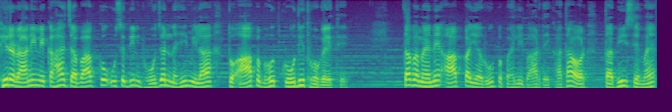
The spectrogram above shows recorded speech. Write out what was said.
फिर रानी ने कहा, जब आपको उस दिन भोजन नहीं मिला तो आप बहुत क्रोधित हो गए थे। तब मैंने आपका यह रूप पहली बार देखा था और तभी से मैं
